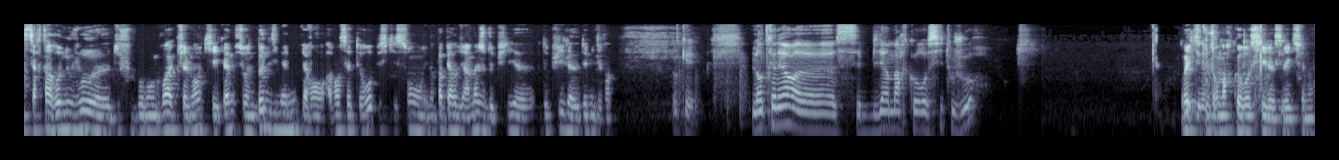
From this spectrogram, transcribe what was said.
certain renouveau euh, du football hongrois actuellement, qui est quand même sur une bonne dynamique avant, cet Euro, puisqu'ils n'ont pas perdu un match depuis, euh, depuis le 2020. Ok. L'entraîneur, euh, c'est bien Marco Rossi toujours? Oui, c'est toujours Marco Rossi, le sélectionneur.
